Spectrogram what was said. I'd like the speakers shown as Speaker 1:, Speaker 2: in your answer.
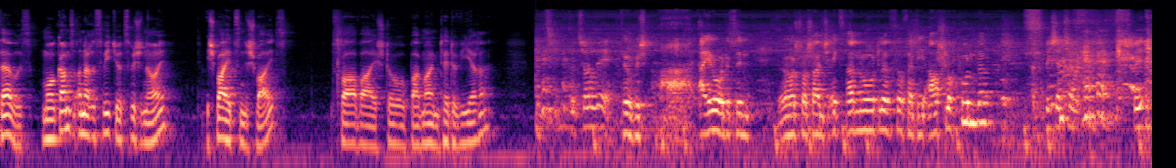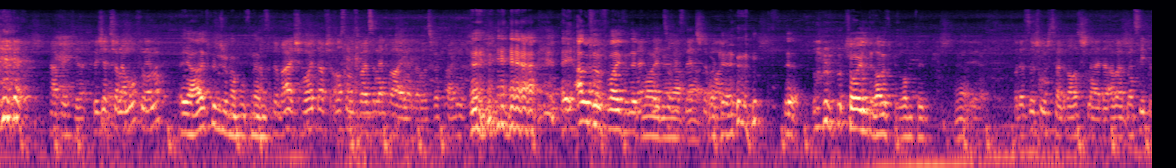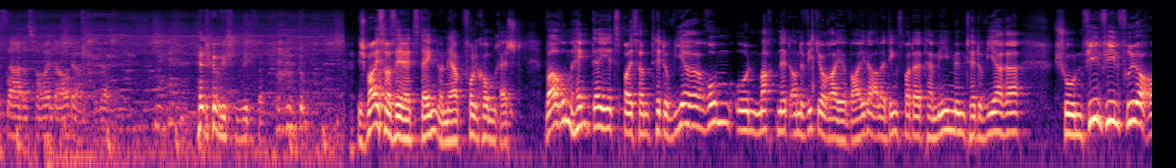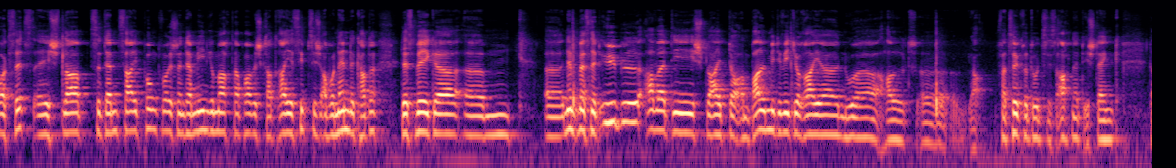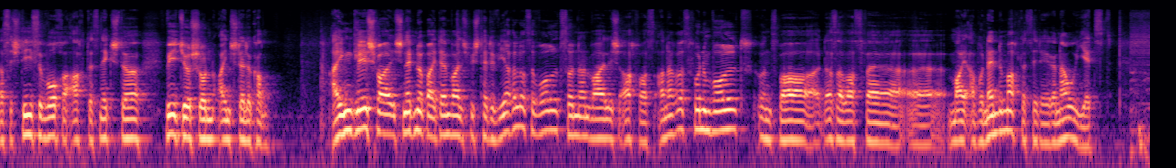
Speaker 1: Servus, mal ein ganz anderes Video zwischen euch. Ich war jetzt in der Schweiz. Zwar war ich da bei meinem Tätowierer.
Speaker 2: Tut schon weh.
Speaker 1: Du bist. Ah, ah jo, das sind. Du hast wahrscheinlich extra Nodeln so für die Arschlochkunde.
Speaker 2: Bist du jetzt schon. Hab ich ja. Bist du jetzt schon am Aufnehmen?
Speaker 1: Ja, ich bin schon am Aufnehmen.
Speaker 2: Also du weißt, heute darf ich ausnahmsweise nicht weinen, dann ist mir peinlich.
Speaker 1: Ey, ausnahmsweise nicht
Speaker 2: Nicht-
Speaker 1: weinen.
Speaker 2: nicht so wie das letzte Mal.
Speaker 1: okay. Ja. Schäumend rausgerommt bin. Ja.
Speaker 2: Oder sonst musst du es halt rausschneiden, aber man sieht es nachher, dass ich heute Auge habe.
Speaker 1: Du bist ein Wichser. Ich weiß, was ihr jetzt denkt und ihr habt vollkommen recht. Warum hängt der jetzt bei seinem Tätowierer rum und macht nicht an der Videoreihe weiter? Allerdings war der Termin mit dem Tätowierer schon viel, viel früher angesetzt. Ich glaube, zu dem Zeitpunkt, wo ich den Termin gemacht habe, habe ich gerade 73 Abonnenten gehabt. Deswegen ähm, äh, nimmt man es nicht übel, aber die ich bleib da am Ball mit der Videoreihe, nur halt, äh, ja, verzögert tut es auch nicht. Ich denke, dass ich diese Woche auch das nächste Video schon einstellen kann. Eigentlich war ich nicht nur bei dem, weil ich mich tätowieren lassen wollte, sondern weil ich auch was anderes von ihm wollte. Und zwar, dass er was für äh, meine Abonnenten macht. Das seht ihr genau jetzt.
